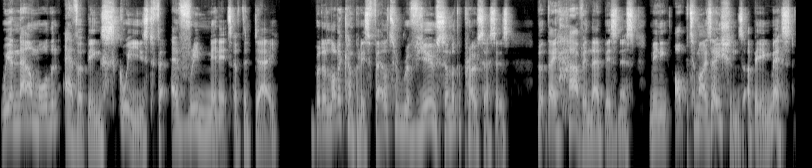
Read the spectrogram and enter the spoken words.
We are now more than ever being squeezed for every minute of the day. But a lot of companies fail to review some of the processes that they have in their business, meaning optimizations are being missed.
